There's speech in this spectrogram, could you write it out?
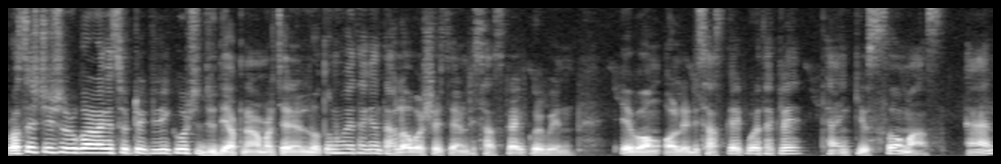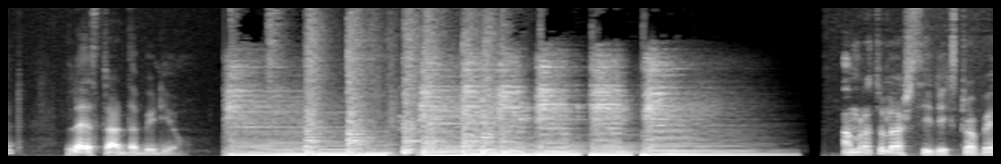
প্রসেসটি শুরু করার আগে ছোট্ট একটি রিকোয়েস্ট যদি আপনারা আমার চ্যানেল নতুন হয়ে থাকেন, তাহলে অবশ্যই চ্যানেলটি সাবস্ক্রাইব করবেন এবং অলরেডি সাবস্ক্রাইব করে থাকলে thank you so much and let start the video আমরা চলে আসছি ডেস্কটপে।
